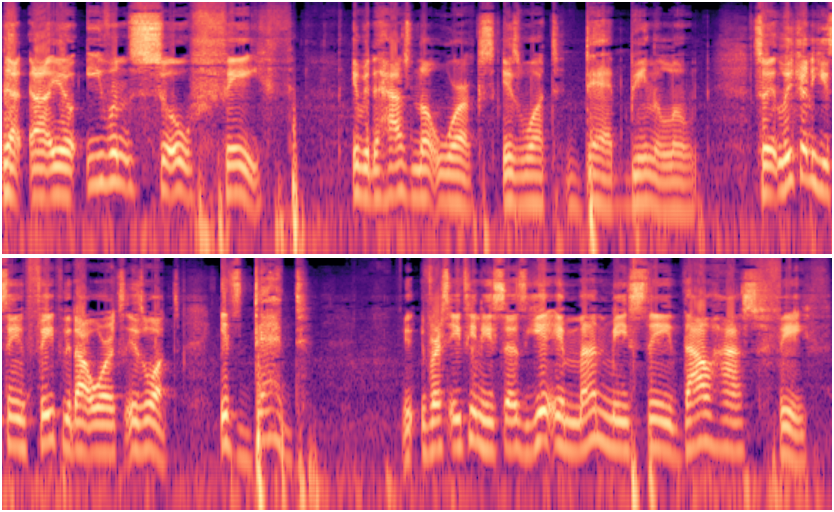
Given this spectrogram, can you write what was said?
that, uh, you know, even so faith, if it has not works, is what? Dead, being alone. So literally, he's saying faith without works is what? It's dead. Verse 18, he says, Yea, a man may say, Thou hast faith,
